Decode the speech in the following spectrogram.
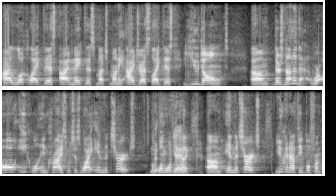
I look like this, I make this much money, I dress like this. You don't. Um, there's none of that. We're all equal in Christ, which is why in the church, one more yeah, thing. Yeah. Um, in the church, you can have people from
